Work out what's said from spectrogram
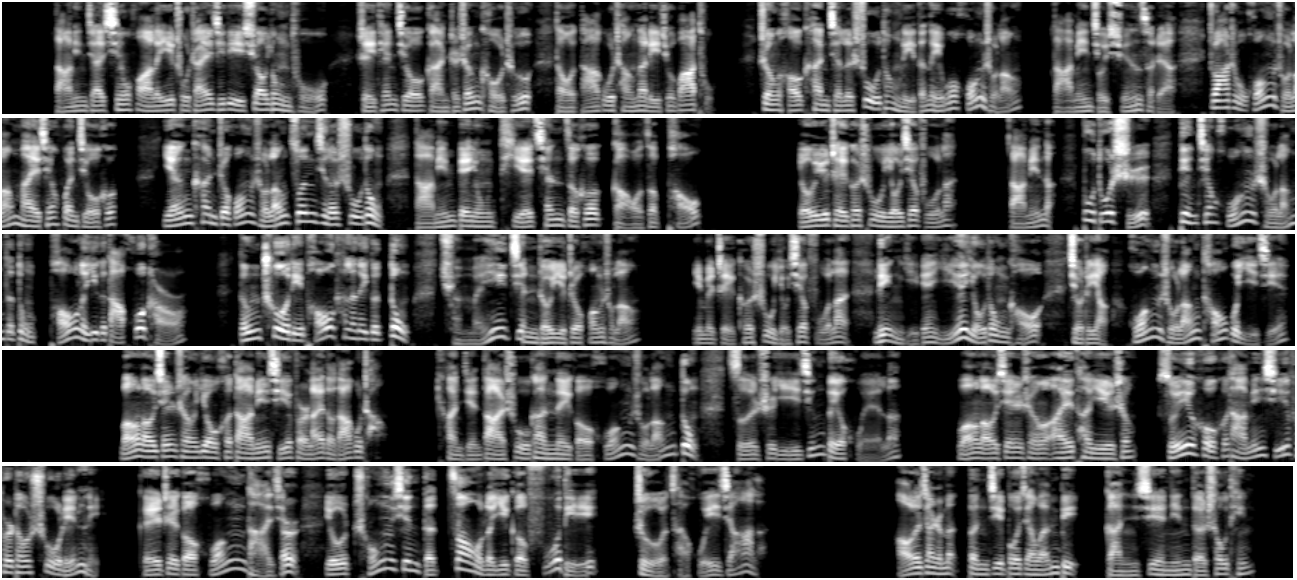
大民家新划了一处宅基地，需要用土，这天就赶着牲口车到打谷场那里去挖土。正好看见了树洞里的那窝黄鼠狼，大民就寻思着呀，抓住黄鼠狼卖钱换酒喝。眼看着黄鼠狼钻进了树洞，大民便用铁钳子和镐子刨。由于这棵树有些腐烂，大民呢不多时便将黄鼠狼的洞刨了一个大豁口。等彻底刨开了那个洞，却没见着一只黄鼠狼。因为这棵树有些腐烂，另一边也有洞口。就这样，黄鼠狼逃过一劫。王老先生又和大明媳妇儿来到打谷场，看见大树干那个黄鼠狼洞，此时已经被毁了。王老先生哀叹一声，随后和大明媳妇儿到树林里，给这个黄大仙儿又重新的造了一个府邸，这才回家了。好了，家人们，本集播讲完毕。感谢您的收听。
